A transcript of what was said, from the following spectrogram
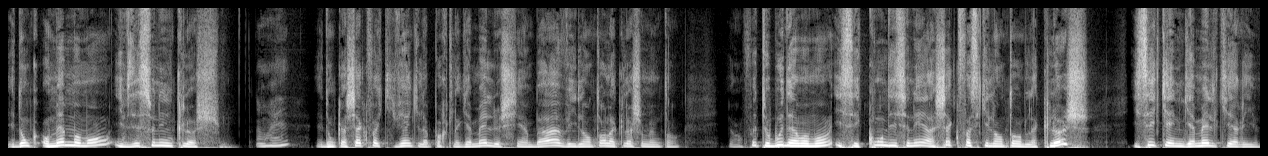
Et donc au même moment, il faisait sonner une cloche. Ouais. Et donc à chaque fois qu'il vient, qu'il apporte la gamelle, le chien bave et il entend la cloche en même temps. En fait, au bout d'un moment, il s'est conditionné à chaque fois qu'il entend de la cloche, il sait qu'il y a une gamelle qui arrive.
